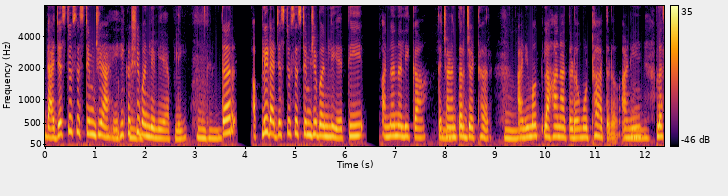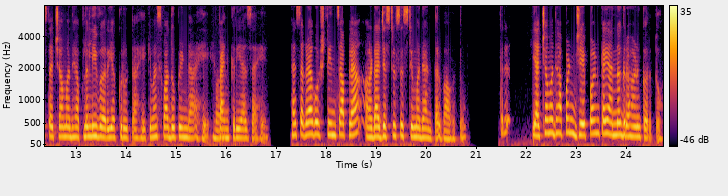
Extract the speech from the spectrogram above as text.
डायजेस्टिव्ह सिस्टीम जी आहे ही कशी. बनलेली आहे आपली? तर आपली डायजेस्टिव्ह सिस्टीम जी बनली आहे ती अन्ननलिका त्याच्यानंतर जठर आणि मग लहान आतडं मोठं आतडं आणि प्लस त्याच्यामध्ये आपलं लिव्हर यकृत आहे किंवा स्वादुपिंड आहे. पॅनक्रियाज आहे. ह्या सगळ्या गोष्टींचा आपल्या डायजेस्टिव्ह सिस्टीममध्ये अंतर्भाव होतो. तर याच्यामध्ये आपण जे पण काही अन्न ग्रहण करतो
